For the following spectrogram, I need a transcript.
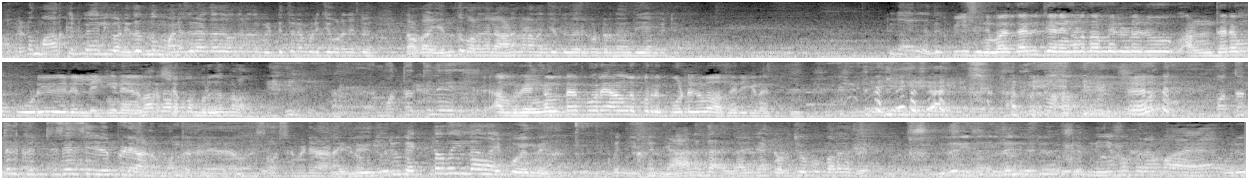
അവരുടെ മാർക്കറ്റ് വാല്യൂ ആണ്. ഇതൊന്നും മനസ്സിലാക്കാതെ വന്നിരുന്ന വിഡ്ഢിത്തിനെ വിളിച്ച് പറഞ്ഞിട്ട് അതാ എന്ത് പറഞ്ഞാലും ആണുങ്ങളെ നെഞ്ചത്ത് കയറിക്കൊണ്ടിരുന്ന എന്ത് ചെയ്യാൻ പറ്റും? ഒരു ഈ സിനിമാക്കാരും ജനങ്ങളും തമ്മിലുള്ളൊരു അന്തരം കൂടി വരില്ല? ഇങ്ങനെ മൊത്തത്തിൽ മൃഗങ്ങളാണ്. മൊത്തത്തിൽ ആ, മൃഗങ്ങളുടെ പോലെയാണല്ലോ ഇപ്പൊ റിപ്പോർട്ടുകൾ വന്നിരിക്കുന്നത് മൊത്തത്തിൽ ക്രിറ്റിസൈസ് ചെയ്യപ്പെടുകയാണ് മൊത്തത്തിൽ സോഷ്യൽ മീഡിയ ആണെങ്കിൽ ഇതൊരു വ്യക്തത ഇല്ലാതായി പോയെന്നേ ഇപ്പം ഞാനെന്താ ഇതാണ് ഞാൻ കുറച്ച് മുമ്പ് പറഞ്ഞത് ഇത് ഇത് ഇത് ഒരു നിയമപരമായ ഒരു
